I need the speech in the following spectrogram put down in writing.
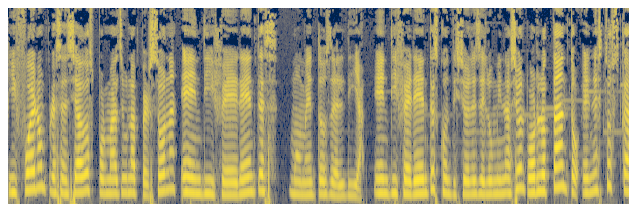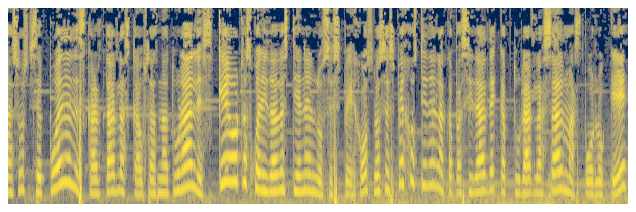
y fueron presenciados por más de una persona en diferentes momentos del día en diferentes condiciones de iluminación. Por lo tanto, en estos casos se puede descartar las causas naturales. ¿Qué otras cualidades tienen los espejos? Los espejos tienen la capacidad de capturar las almas, por lo que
